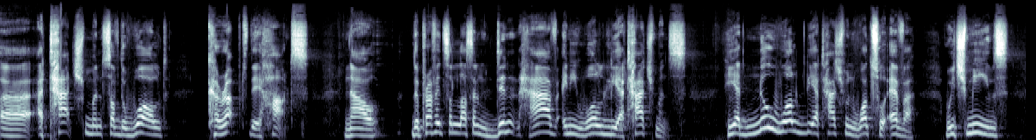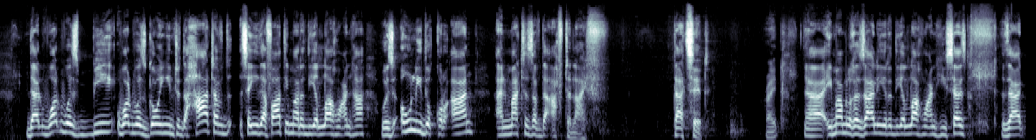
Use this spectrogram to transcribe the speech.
uh, attachments of the world corrupt their hearts. Now, the Prophet didn't have any worldly attachments. He had no worldly attachment whatsoever which means that what was being, what was going into the heart of Sayyida Fatima radiallahu anha was only the Quran and matters of the afterlife. That's it, right? Uh, Imam al-Ghazali radiallahu anhu he says that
